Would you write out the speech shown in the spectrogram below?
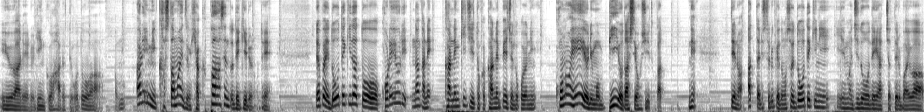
URL リンクを貼るってことはある意味カスタマイズが100%できるのでやっぱり動的だとこれよりなんかね関連記事とか関連ページのところにこの A よりも B を出してほしいとかねっていうのはあったりするけどもそれ動的に、まあ、自動でやっちゃってる場合は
